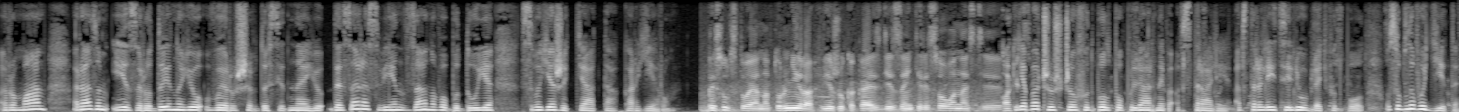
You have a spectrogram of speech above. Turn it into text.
Роман разом із родиною вирушив до Сіднею, де зараз він заново будує своє життя та кар'єру. Присутствуя на турнірах, вижу, яка здесь заінтересованість. Я бачу, що футбол популярний в Австралії. Австралійці люблять футбол, особливо діти.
